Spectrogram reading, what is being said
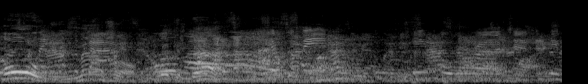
Holy She mackerel! Look at that. She also made gave Cobra and gave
